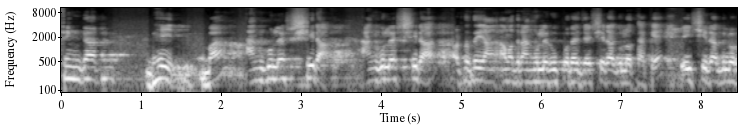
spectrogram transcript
ফিঙ্গার ভেইন বা আঙ্গুলের শিরা। আঙ্গুলের শিরা, অর্থাৎ এই আমাদের আঙ্গুলের উপরে যে শিরাগুলো থাকে, এই শিরাগুলোর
